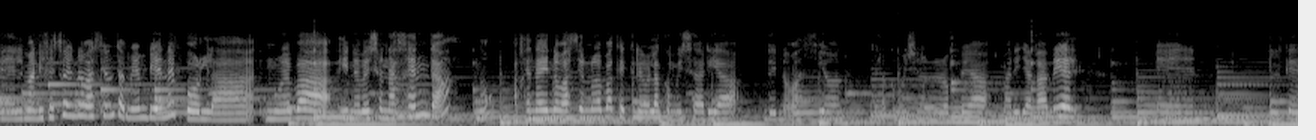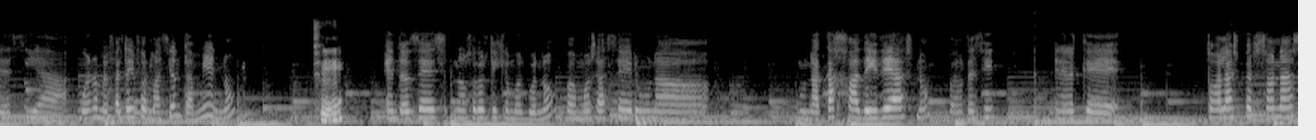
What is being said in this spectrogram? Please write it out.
El manifiesto de innovación también viene por la nueva Innovation Agenda, ¿no? Agenda de innovación nueva que creó la comisaria de innovación de la Comisión Europea, María Gabriel, que decía, bueno, me falta información también, ¿no? Sí. Entonces nosotros dijimos, bueno, vamos a hacer una, una caja de ideas, ¿no? Podemos decir, en el que todas las personas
